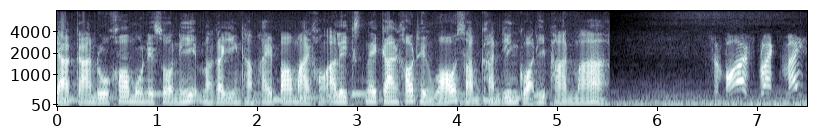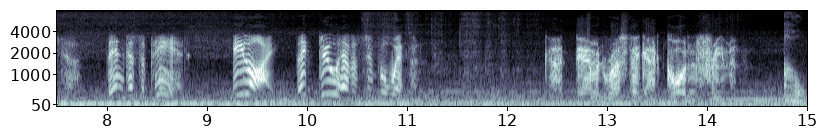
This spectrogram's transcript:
จากการรู้ข้อมูลในส่วนนี้มันก็ยิ่งทำให้เป้าหมายของอลิกซ์ในการเข้าถึงวอลสำคัญยิ่งกว่าที่ผ่านมา Survived Black Mesa, then disappeared. Eli, they do have a super weapon. God damn it, Russ, they got Gordon Freeman. Oh,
